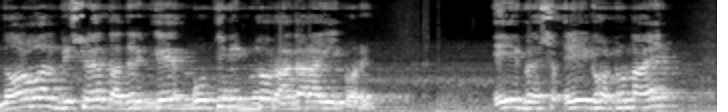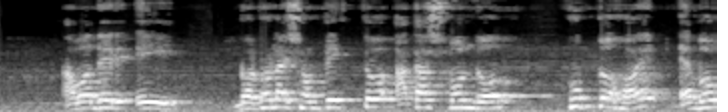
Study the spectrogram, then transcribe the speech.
নর্মাল বিষয়ে তাদেরকে অতিরিক্ত রাগারাগি করে। এই এই ঘটনায় আমাদের এই ঘটনায় সম্পৃক্ত আকাশ মণ্ডল ক্ষুব্ধ হয় এবং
